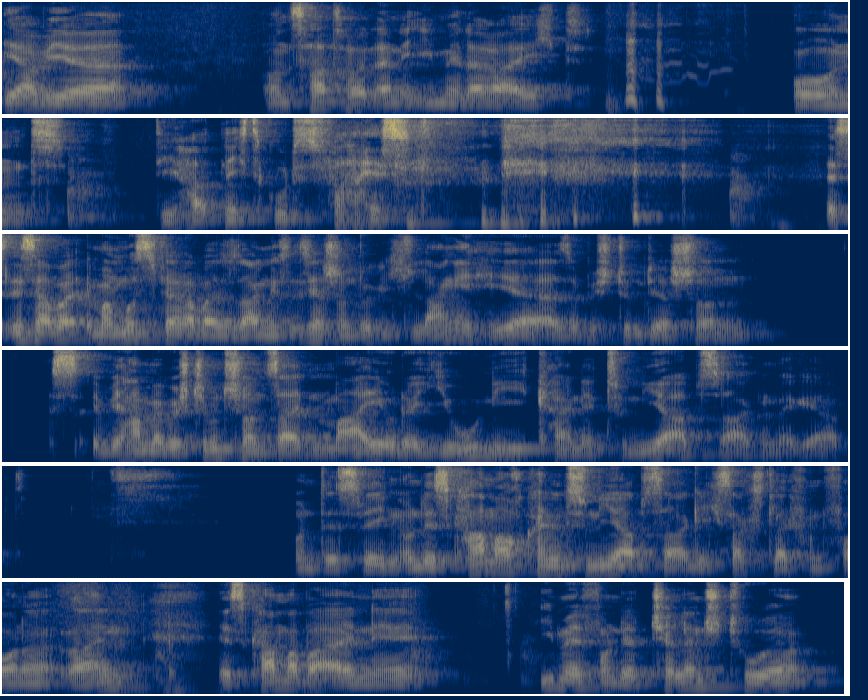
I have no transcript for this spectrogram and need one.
Ja, wir, uns hat heute eine E-Mail erreicht und die hat nichts Gutes verheißen. es ist aber, man muss fairerweise sagen, es ist ja schon wirklich lange her, also bestimmt ja schon, es, wir haben ja bestimmt schon seit Mai oder Juni keine Turnierabsagen mehr gehabt. Und deswegen, und es kam auch keine Turnierabsage, ich sag's gleich von vornherein, es kam aber eine E-Mail von der Challenge Tour,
